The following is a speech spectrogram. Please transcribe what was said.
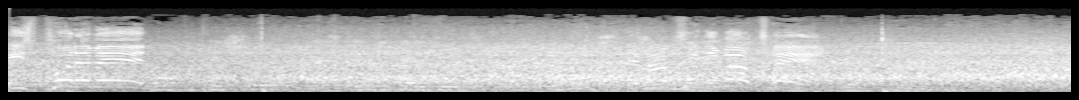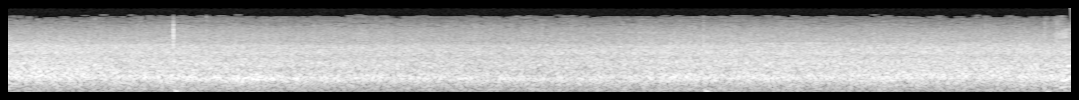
He's put him in. They've opened him up here. Could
